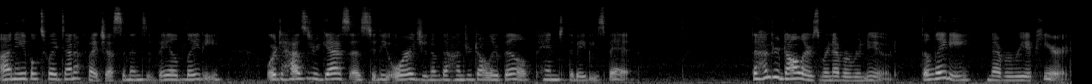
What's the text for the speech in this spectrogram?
unable to identify Jessamine's veiled lady or to hazard a guess as to the origin of the hundred dollar bill pinned to the baby's bib. The hundred dollars were never renewed. The lady never reappeared.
